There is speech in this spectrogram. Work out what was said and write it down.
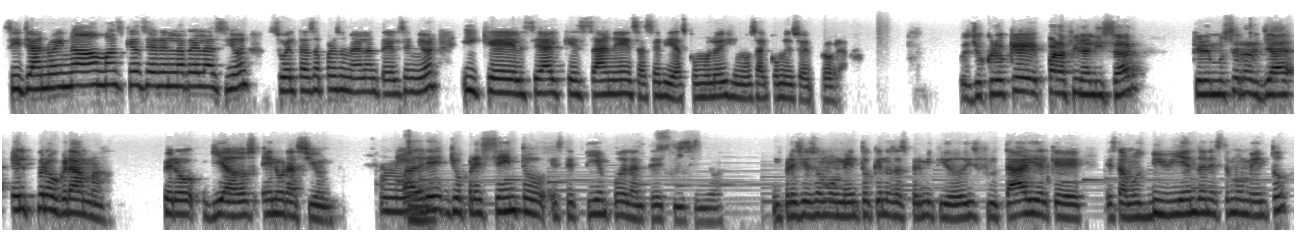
Si ya no hay nada más que hacer en la relación, suelta a esa persona delante del Señor y que Él sea el que sane esas heridas, como lo dijimos al comienzo del programa. Pues yo creo que para finalizar, queremos cerrar ya el programa, pero guiados en oración. Padre, yo presento este tiempo delante de ti, Señor. Un precioso momento que nos has permitido disfrutar y del que estamos viviendo en este momento.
